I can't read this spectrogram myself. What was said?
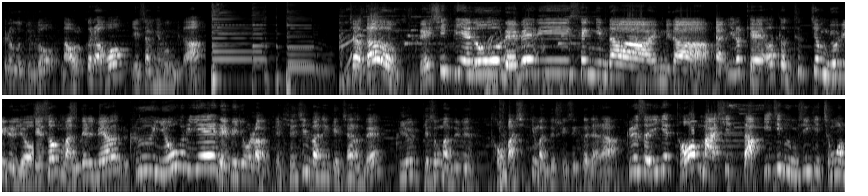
그런 것들도 나올 거라고 예상해 봅니다 자 다음 레시피에도 레벨이 생긴다 입니다. 자 이렇게 어떤 특정 요리를요 계속 만들면 그 요리의 레벨이 올라갑니다. 야, 현실 반영 괜찮은데? 그 요리 계속 만들면 더 맛있게 만들 수 있을 거잖아. 그래서 이게 더 맛있다. 이 집 음식이 정말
